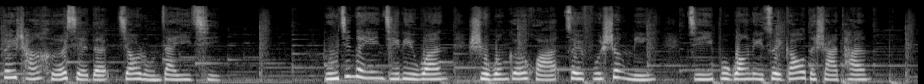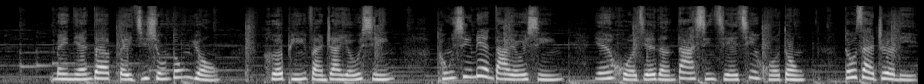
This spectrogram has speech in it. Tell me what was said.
非常和谐地交融在一起。如今的英吉利湾是温哥华最负盛名及曝光率最高的沙滩。每年的北极熊冬泳、和平反战游行、同性恋大游行、烟火节等大型节庆活动都在这里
